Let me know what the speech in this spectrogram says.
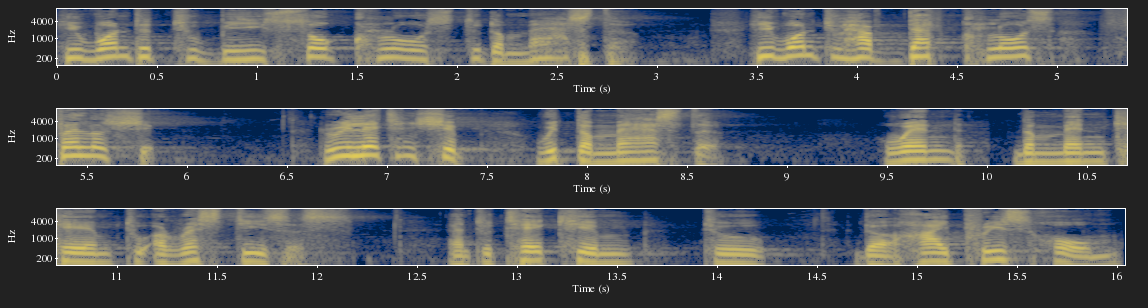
He wanted to be so close to the master. He wanted to have that close fellowship, relationship with the master. When the men came to arrest Jesus and to take him to the high priest's home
